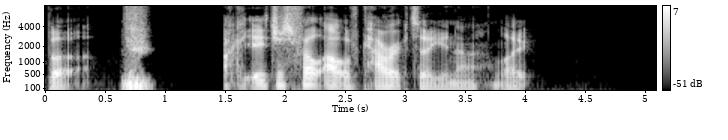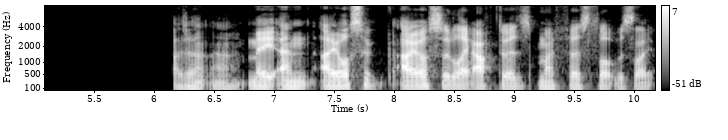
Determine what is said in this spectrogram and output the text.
but it just felt out of character, you know, like I don't know. May and I also I also like afterwards my first thought was like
